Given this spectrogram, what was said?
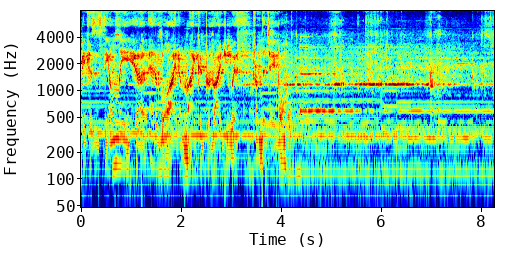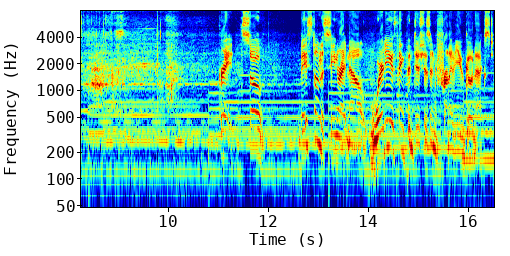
because it's the only uh, edible item I could provide you with from the table. Great. So, based on the scene right now, where do you think the dishes in front of you go next?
